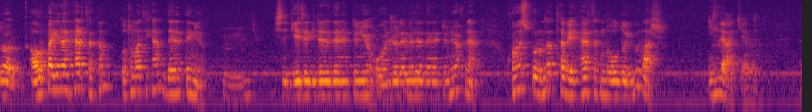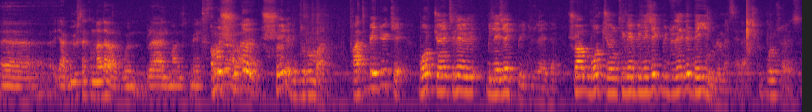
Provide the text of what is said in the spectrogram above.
Doğru. Avrupa'ya giden her takım otomatikman denetleniyor. Hı. İşte gelir gideri denetleniyor, oyuncu ödemeleri denetleniyor filan. Konyaspor'un da tabii her takımda olduğu gibi var. İlla ki evet. Ee, ya büyük takımlarda var. Bugün Real Madrid, Manchester Ama United var. şurada şöyle bir durum var. Fatih Bey diyor ki borç yönetilebilecek bir düzeyde. Şu an borç yönetilebilecek bir düzeyde değil mi mesela? Çıkıp bunu söylesin.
